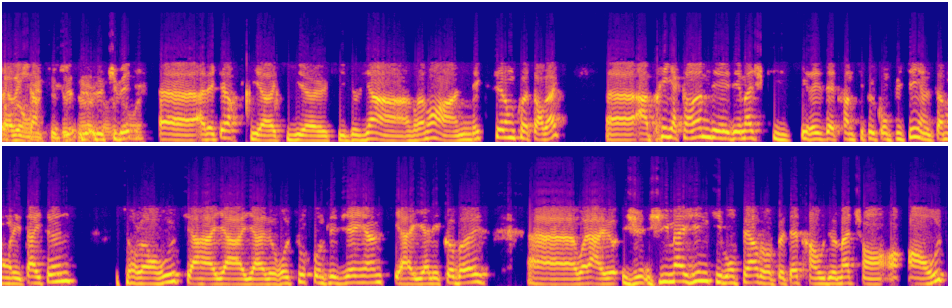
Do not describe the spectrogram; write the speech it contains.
avec oui, Hurts, c'est le, QB, euh, avec Hurts qui euh, qui euh, qui devient un- vraiment un excellent quarterback. Euh, après, il y a quand même des, des matchs qui, qui risquent d'être un petit peu compliqués. Il y a notamment les Titans sur leur route. Il y a, il y a, il y a le retour contre les Giants. Il y a, il y a les Cowboys. Euh, voilà, j'imagine qu'ils vont perdre peut-être un ou deux matchs en, en, en route,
